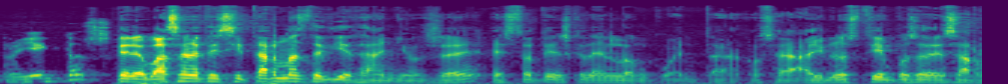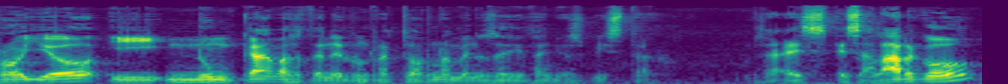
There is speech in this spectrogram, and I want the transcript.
proyectos? Pero vas a necesitar más de 10 años, ¿eh? Esto tienes que tenerlo en cuenta. O sea, hay unos tiempos de desarrollo y nunca vas a tener un retorno a menos de 10 años vista. O sea, es, es a largo,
